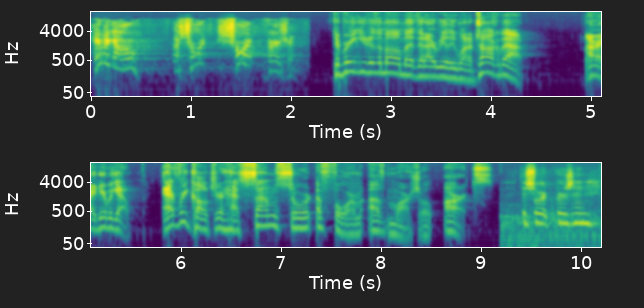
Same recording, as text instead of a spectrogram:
here we go. The short, short version. To bring you to the moment that I really want to talk about. All right, here we go. Every culture has some sort of form of martial arts. The short version?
